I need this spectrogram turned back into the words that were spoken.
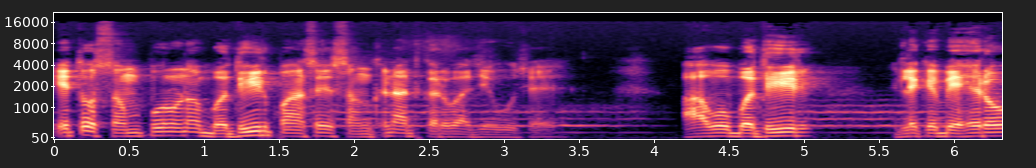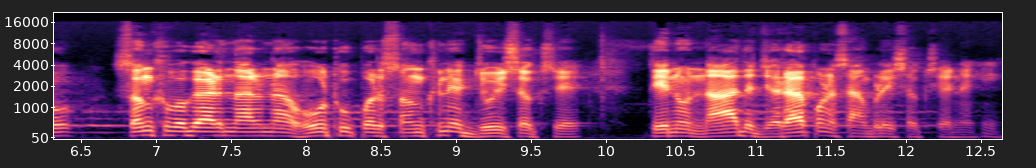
એ તો સંપૂર્ણ બધિર પાસે શંખનાદ કરવા જેવું છે. આવો બધિર, એટલે કે બહેરો, શંખ વગાડનારના હોઠ ઉપર શંખને જ જોઈ શકશે. તેનો નાદ જરા પણ સાંભળી શકશે નહીં.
